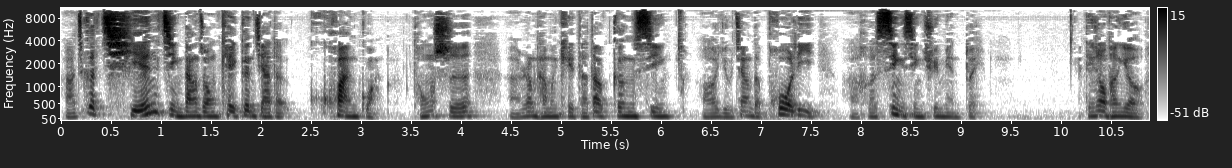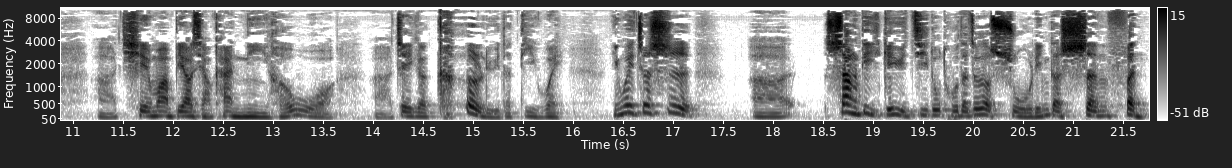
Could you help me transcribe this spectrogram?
啊这个前景当中，可以更加的宽广，同时啊，让他们可以得到更新，啊，有这样的魄力啊和信心去面对。听众朋友啊，千万不要小看你和我啊这个客旅的地位，因为这是啊上帝给予基督徒的这个属灵的身份，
